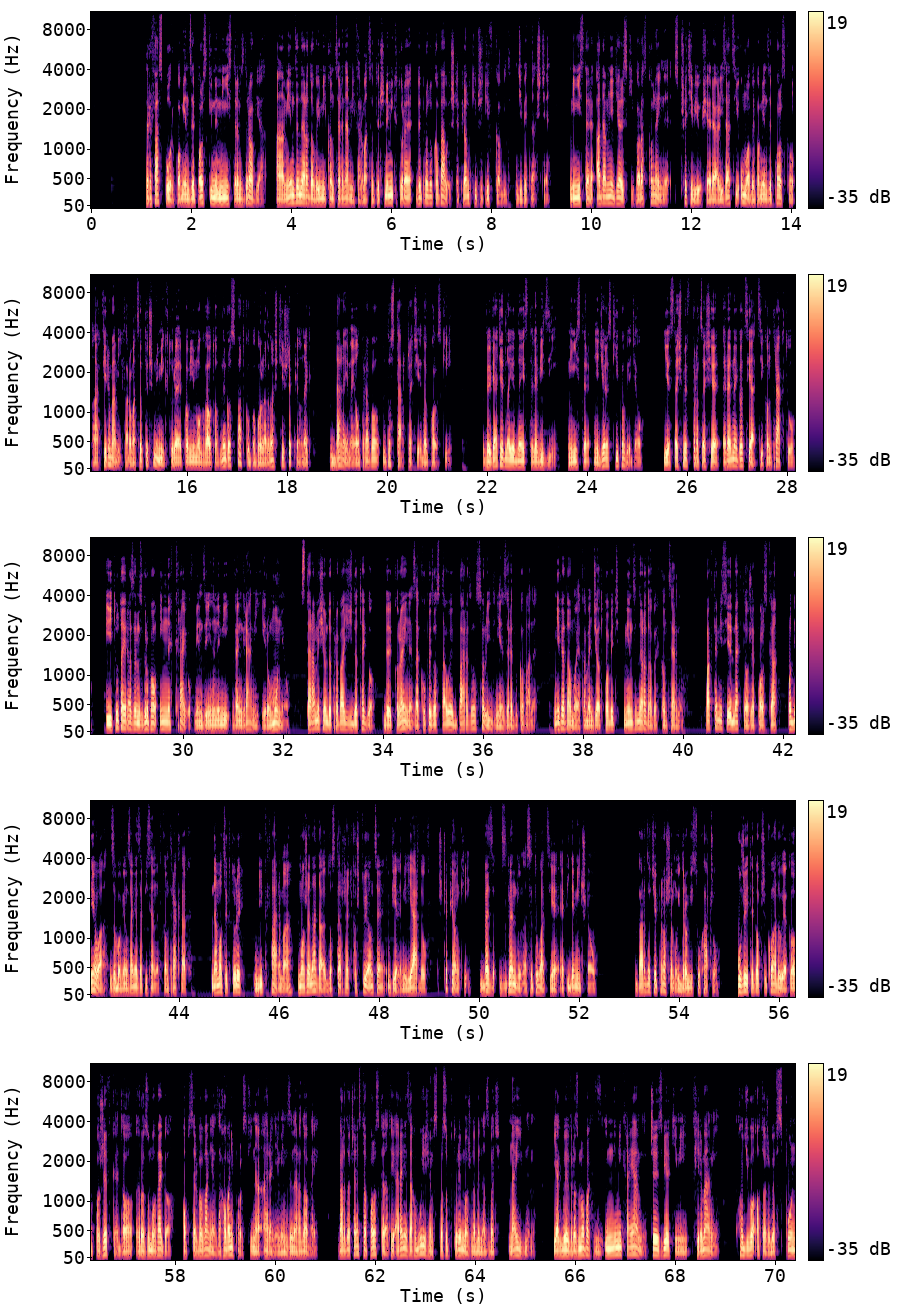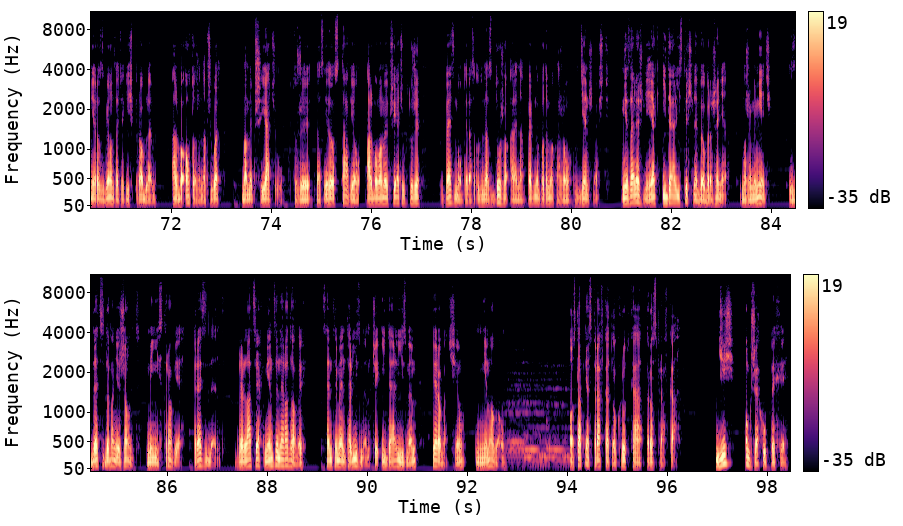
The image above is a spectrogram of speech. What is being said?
Trwa spór pomiędzy polskim ministrem zdrowia a międzynarodowymi koncernami farmaceutycznymi, które wyprodukowały szczepionki przeciw COVID-19. Minister Adam Niedzielski po raz kolejny sprzeciwił się realizacji umowy pomiędzy Polską a firmami farmaceutycznymi, które pomimo gwałtownego spadku popularności szczepionek dalej mają prawo dostarczać je do Polski. W wywiadzie dla jednej z telewizji minister Niedzielski powiedział: Jesteśmy w procesie renegocjacji kontraktu i tutaj razem z grupą innych krajów, m.in. Węgrami i Rumunią, staramy się doprowadzić do tego, by kolejne zakupy zostały bardzo solidnie zredukowane. Nie wiadomo, jaka będzie odpowiedź międzynarodowych koncernów. Faktem jest jednak to, że Polska podjęła zobowiązania zapisane w kontraktach, na mocy których Big Pharma może nadal dostarczać kosztujące wiele miliardów szczepionki, bez względu na sytuację epidemiczną. Bardzo Cię proszę, mój drogi słuchaczu, Użyj tego przykładu jako pożywkę do rozumowego obserwowania zachowań Polski na arenie międzynarodowej. Bardzo często Polska na tej arenie zachowuje się w sposób, który można by nazwać naiwnym. Jakby w rozmowach z innymi krajami czy z wielkimi firmami chodziło o to, żeby wspólnie rozwiązać jakiś problem, albo o to, że na przykład mamy przyjaciół, którzy nas nie zostawią, albo mamy przyjaciół, którzy wezmą teraz od nas dużo, ale na pewno potem okażą wdzięczność. Niezależnie jak idealistyczne wyobrażenia możemy mieć, Zdecydowanie rząd, ministrowie, prezydent w relacjach międzynarodowych sentymentalizmem czy idealizmem kierować się nie mogą. Ostatnia sprawka to krótka rozprawka. Dziś o grzechu pychy.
